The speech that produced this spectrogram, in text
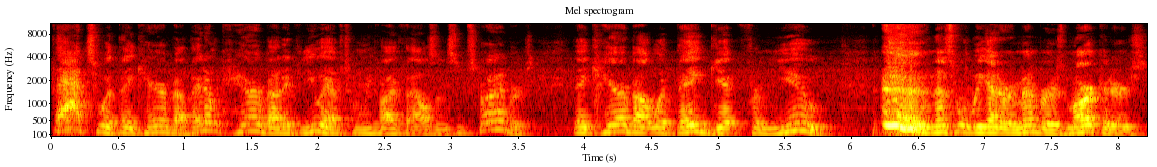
that's what they care about. They don't care about if you have 25,000 subscribers. They care about what they get from you. And that's what we got to remember as marketers.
